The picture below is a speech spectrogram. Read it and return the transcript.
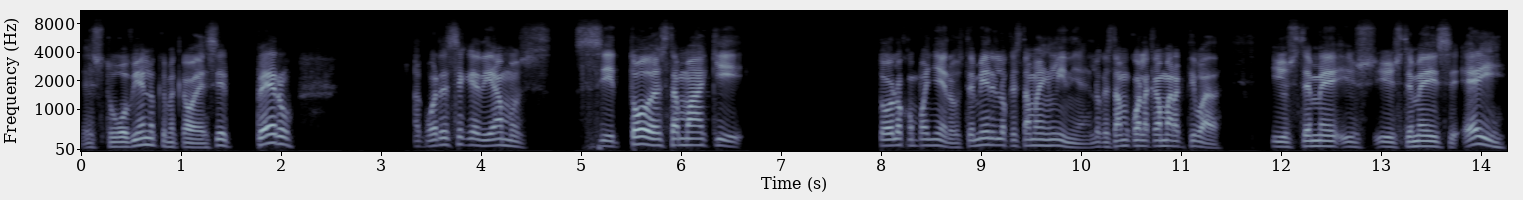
Estuvo bien lo que me acaba de decir, pero acuérdese que, digamos, si todos estamos aquí, todos los compañeros, usted mire lo que estamos en línea, lo que estamos con la cámara activada, y usted me, y usted me dice, hey,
